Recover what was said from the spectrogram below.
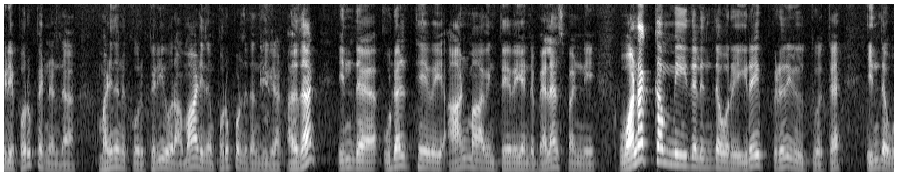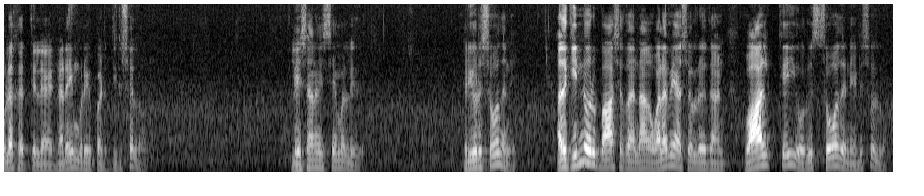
இடைய பொறுப்பு என்னென்றா? மனிதனுக்கு ஒரு பெரிய ஒரு அமானிதன் பொறுப்பொன்று தந்திருக்கிறான். அதுதான் இந்த உடல் தேவை ஆன்மாவின் தேவை என்று பேலன்ஸ் பண்ணி வணக்கம் மீதல் இந்த ஒரு இறை பிரதிநிதித்துவத்தை இந்த உலகத்தில் நடைமுறைப்படுத்திட்டு செல்லணும். லேசான விஷயம் அல்ல இது. பெரிய ஒரு சோதனை. அதுக்கு இன்னொரு பாஷை தான் நாங்கள் வளமையாக சொல்கிறது தான் வாழ்க்கை ஒரு சோதனைன்னு சொல்லுவோம்.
